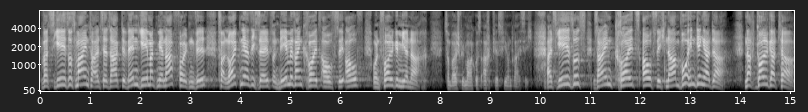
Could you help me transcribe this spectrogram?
was Jesus meinte, als er sagte, wenn jemand mir nachfolgen will, verleugne er sich selbst und nehme sein Kreuz auf, auf und folge mir nach. Zum Beispiel Markus 8, Vers 34. Als Jesus sein Kreuz auf sich nahm, wohin ging er da? Nach Golgatha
